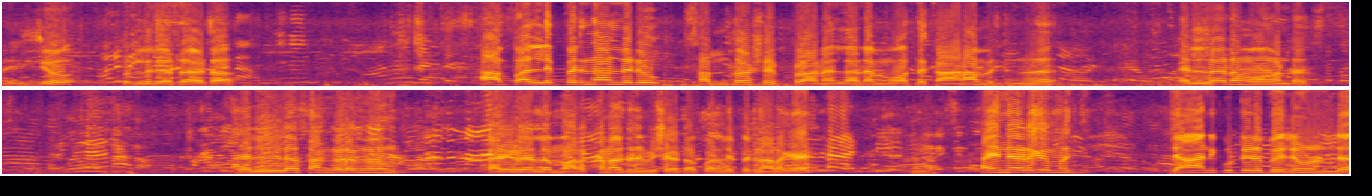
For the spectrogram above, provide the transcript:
അയ്യോ ഫുള്ള് രസം കേട്ടോ. ആ പള്ളിപ്പെരുന്നാളിന്റെ ഒരു സന്തോഷം ഇപ്പോഴാണ് എല്ലാവരുടെയും മുഖത്ത് കാണാൻ പറ്റുന്നത്. എല്ലാവരുടെ മുഖമുണ്ട് എല്ലാ സങ്കടങ്ങളും കാര്യങ്ങളെല്ലാം മറക്കണ ഒരു നിമിഷം കേട്ടോ പള്ളിപ്പെരുന്നാളൊക്കെ. അതിന്റെ ഇടയ്ക്ക് നമ്മൾ ജാനിക്കുട്ടിയുടെ ബലൂൺ ഉണ്ട്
